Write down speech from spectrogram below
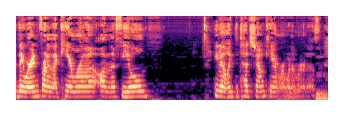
they were in front of the camera on the field? You know, like the touchdown camera, whatever it is Mhm.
